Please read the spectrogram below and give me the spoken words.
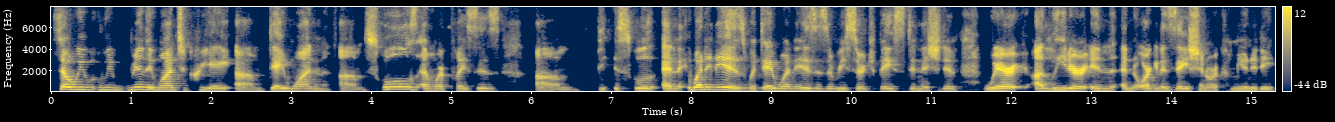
so we we really want to create um, day one um, schools and workplaces um, schools and what it is what day one is is a research based initiative where a leader in an organization or a community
